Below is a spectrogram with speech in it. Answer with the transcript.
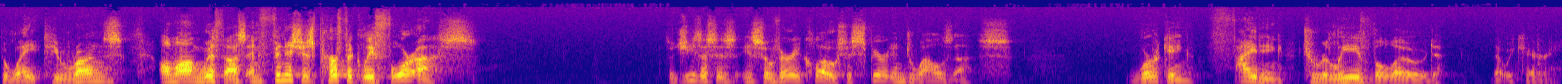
the weight. He runs along with us and finishes perfectly for us. So Jesus is, is so very close. His Spirit indwells us, working, fighting to relieve the load that we carry.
